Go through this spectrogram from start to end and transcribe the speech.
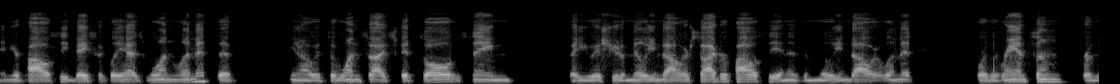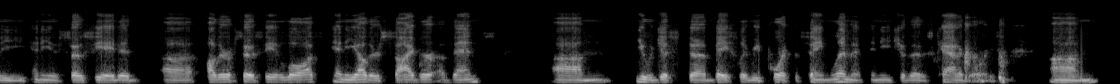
and your policy basically has one limit that, you know, it's a one-size-fits-all, the same that you issued a million-dollar cyber policy and has a million-dollar limit for the ransom, for the any associated uh, other associated loss, any other cyber events, um, you would just uh, basically report the same limit in each of those categories. Um,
